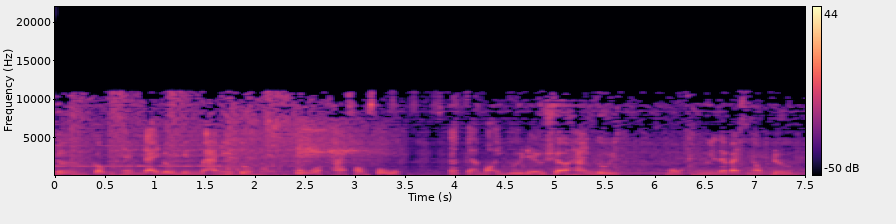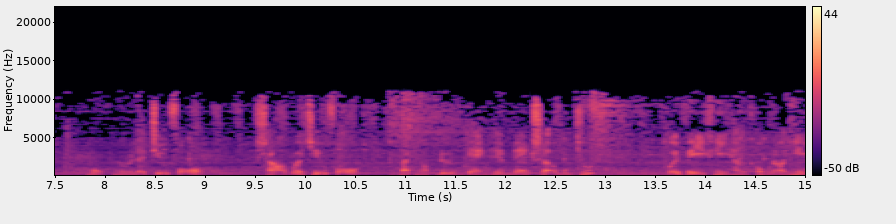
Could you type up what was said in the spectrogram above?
Sơn Cộng thêm đại đội nhân mã đi tuần Của Khai Phong Phủ Tất cả mọi người đều sợ hai người. Một người là Bạch Ngọc Đường một người là Triệu Phổ. So với Triệu Phổ, Bạch Ngọc Đường càng thêm đáng sợ một chút. Bởi vì khi hắn không nói gì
